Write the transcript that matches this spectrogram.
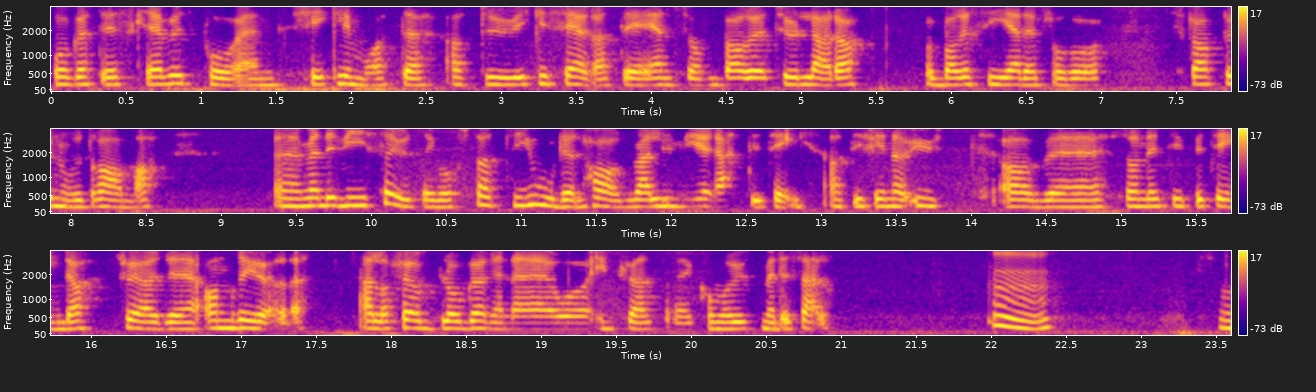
og at det er skrevet på en skikkelig måte, at du ikke ser at det er en som bare tuller da, og bare sier det for å skape noe drama. Eh, men det viser jo seg ofte at Jodel har veldig mye rett i ting. At de finner ut av sånne type ting da, før andre gjør det. Eller før bloggerne og influensere kommer ut med det selv. Mm. Så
